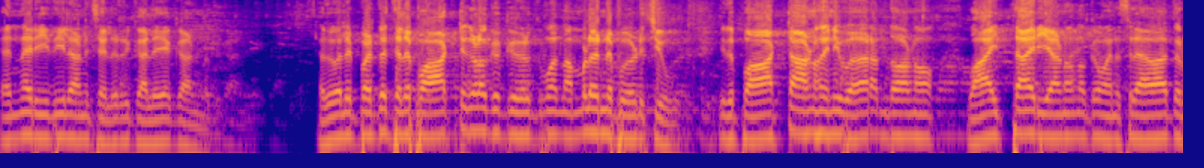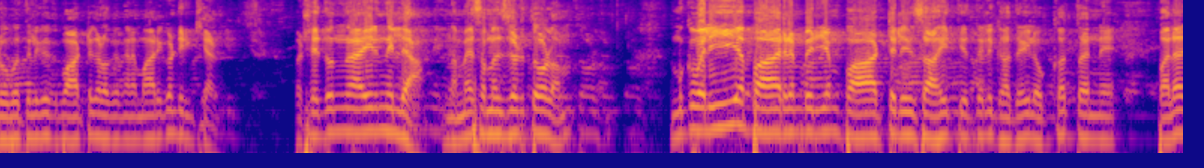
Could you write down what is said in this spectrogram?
എന്ന രീതിയിലാണ് ചിലർ കലയെ കാണുന്നത്. അതുപോലെ ഇപ്പോഴത്തെ ചില പാട്ടുകളൊക്കെ കേൾക്കുമ്പോൾ നമ്മൾ തന്നെ പേടിച്ചു ഇത് പാട്ടാണോ ഇനി വേറെന്താണോ? വായ്ത്താരിയാണോ എന്നൊക്കെ മനസ്സിലാവാത്ത രൂപത്തിലേക്ക് പാട്ടുകളൊക്കെ അങ്ങനെ മാറിക്കൊണ്ടിരിക്കുകയാണ്. പക്ഷെ ഇതൊന്നും ആയിരുന്നില്ല. നമ്മെ സംബന്ധിച്ചിടത്തോളം നമുക്ക് വലിയ പാരമ്പര്യം പാട്ടിൽ സാഹിത്യത്തിൽ കഥയിലൊക്കെ തന്നെ പല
